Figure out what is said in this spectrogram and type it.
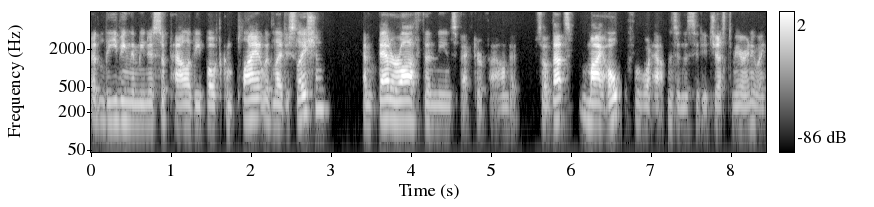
at leaving the municipality both compliant with legislation and better off than the inspector found it. So that's my hope for what happens in the city of Chestermere anyway.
